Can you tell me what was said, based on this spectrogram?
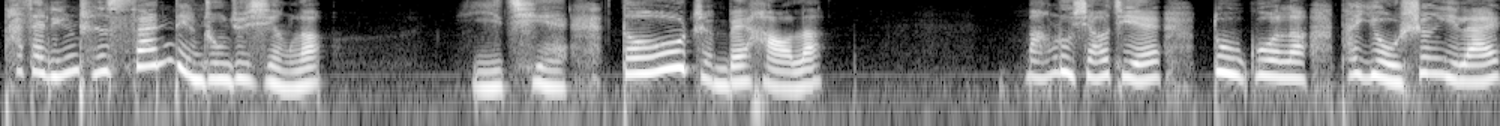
她在凌晨三点钟就醒了，一切都准备好了。忙碌小姐度过了她有生以来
